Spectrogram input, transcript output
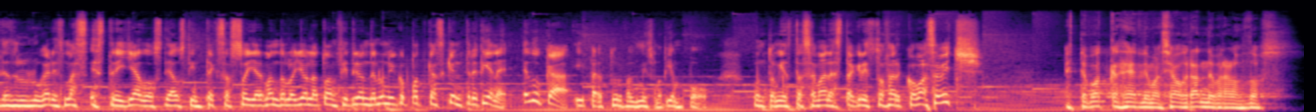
desde los lugares más estrellados de Austin, Texas, soy Armando Loyola, tu anfitrión del único podcast que entretiene, educa y perturba al mismo tiempo. Junto a mí esta semana está Christopher Kovacevic. Este podcast es demasiado grande para los dos.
